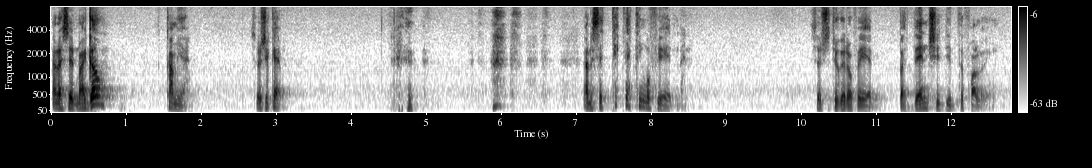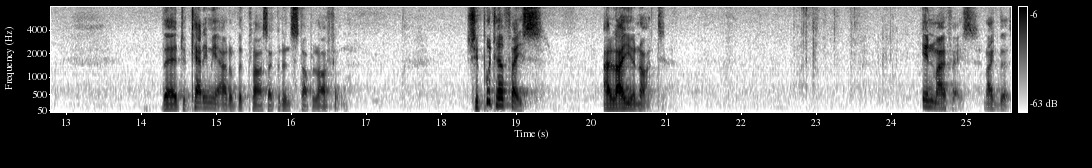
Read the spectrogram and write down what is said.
And I said, My girl, come here. So she came. and I said, Take that thing off your head, man. So she took it off her head. But then she did the following. They had to carry me out of the class. I couldn't stop laughing. She put her face, I lie you not, in my face, like this.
